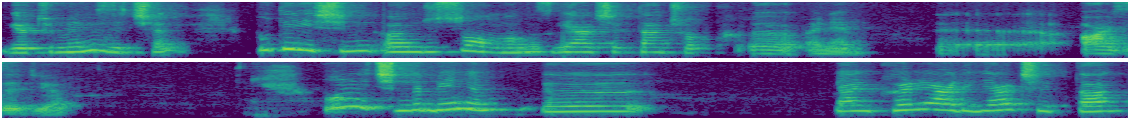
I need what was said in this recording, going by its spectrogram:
götürmemiz için bu değişimin öncüsü olmamız gerçekten çok e, önem e, arz ediyor. Bunun için de benim e, yani kariyerde gerçekten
